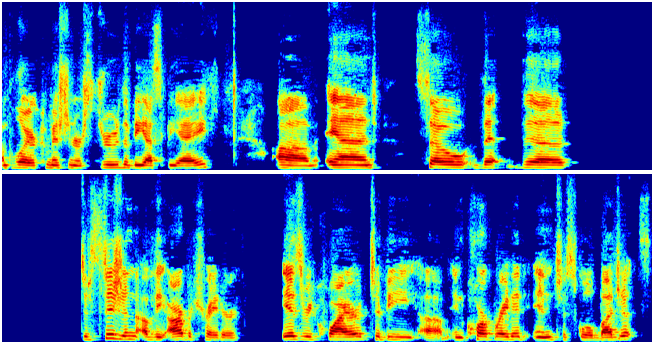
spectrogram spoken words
employer commissioners through the VSBA. Um, and so the, the decision of the arbitrator is required to be um, incorporated into school budgets.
